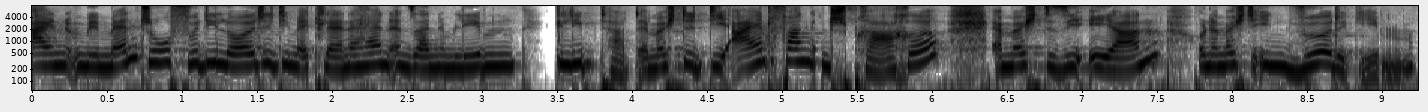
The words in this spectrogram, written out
ein Memento für die Leute, die McClanahan in seinem Leben geliebt hat. Er möchte die einfangen in Sprache, er möchte sie ehren und er möchte ihnen Würde geben.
